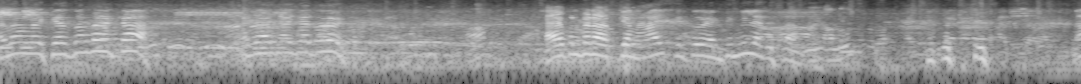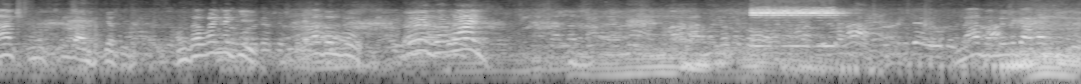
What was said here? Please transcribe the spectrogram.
ভাই কেস ধরবেন একটা এই যে, এই যে, এই যে, ধরে। সাহেবুল বেড়া আজকে নাই কিন্তু একদিন মিলে দিচ্ছিলাম আলু না কোনো চিন্তা হচ্ছে না। ফোন ধরবেন নাকি কেনা ধরবো এ ধরবেন না ধরলে নাকি আবার দিবে।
